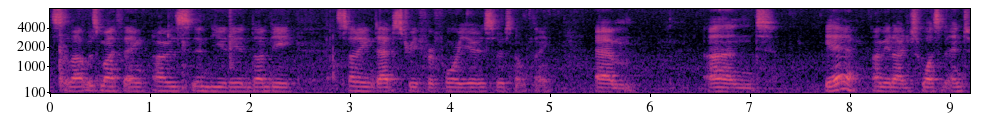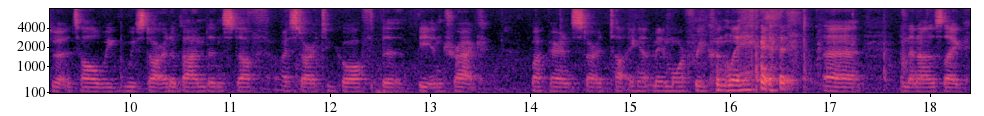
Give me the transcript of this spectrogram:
so that was my thing. I was in uni in Dundee, studying dentistry for four years or something, um, and yeah, I mean I just wasn't into it at all. We we started a band and stuff. I started to go off the beaten track. My parents started tutting at me more frequently, uh, and then I was like,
